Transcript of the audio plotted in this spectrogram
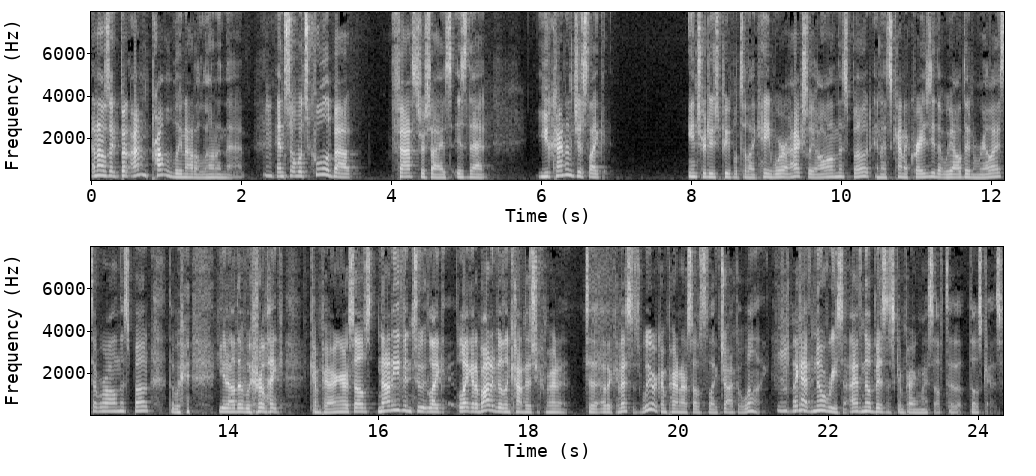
and I was like, but I'm probably not alone in that. Mm-hmm. And so what's cool about fastercise is that you kind of just like introduce people to like, hey, we're actually all on this boat, and it's kind of crazy that we all didn't realize that we're all on this boat. That we, you know, that we were like comparing ourselves, not even to like like at a bodybuilding contest, you're comparing it to other contestants. We were comparing ourselves to like Jocko Willink. Like I have no reason, I have no business comparing myself to th- those guys.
